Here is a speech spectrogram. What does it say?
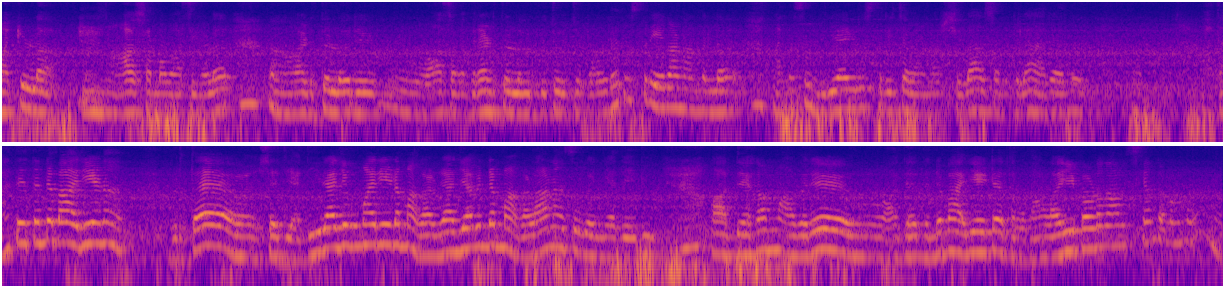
മറ്റുള്ള ആശ്രമവാസികൾ അടുത്തുള്ളവർ ആശ്രമത്തിന് അടുത്തുള്ളവർക്ക് ചോദിച്ചപ്പോൾ അവിടെ ഒരു സ്ത്രീയെ കാണാറുണ്ടല്ലോ നല്ല സുന്ദരിയായ ഒരു സ്ത്രീ ചവനമർഷിയുടെ ആശ്രമത്തിൽ ആരാത് അത് അദ്ദേഹത്തിന്റെ ഭാര്യയാണ്. ഇവിടുത്തെ ശരിയതി രാജകുമാരിയുടെ മകൾ രാജാവിന്റെ മകളാണ് സുകന്യാദേവി. അദ്ദേഹം അവർ അദ്ദേഹത്തിന്റെ ഭാര്യയായിട്ട് എത്ര നാളായി ഇപ്പോൾ അവിടെ താമസിക്കാൻ തുടങ്ങുന്നു?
